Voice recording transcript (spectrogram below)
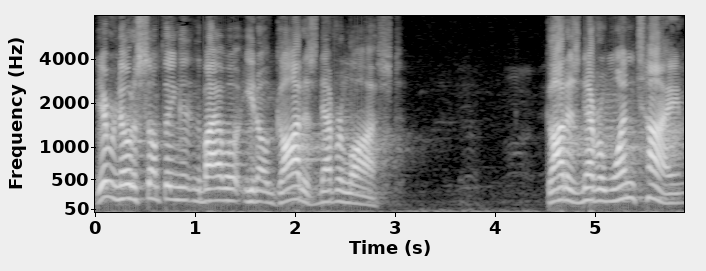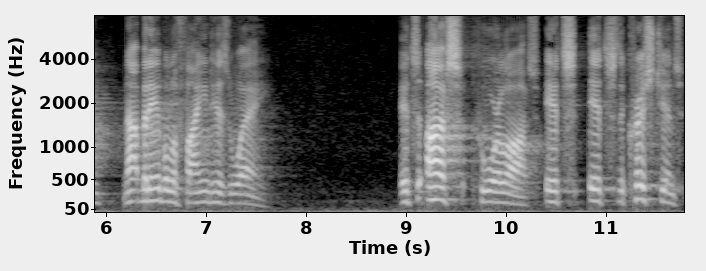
You ever notice something in the Bible? You know, God is never lost. God has never one time not been able to find his way. It's us who are lost. It's, it's the Christians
